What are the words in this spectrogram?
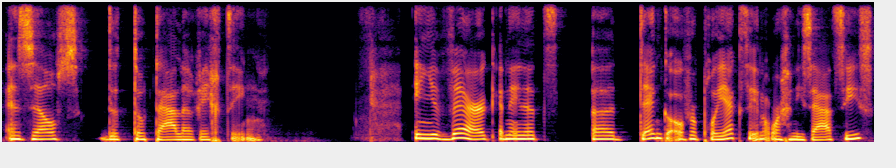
en zelfs de totale richting. In je werk en in het uh, denken over projecten in organisaties,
